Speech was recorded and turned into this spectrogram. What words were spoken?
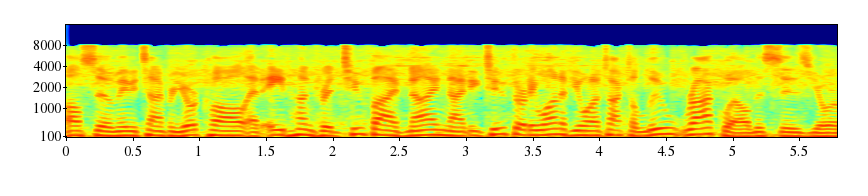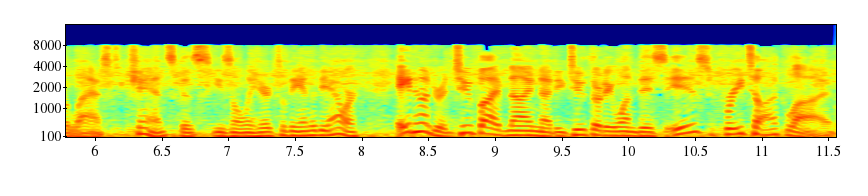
Also, maybe time for your call at 800 259 9231. If you want to talk to Lew Rockwell, this is your last chance because he's only here till the end of the hour. 800 259 9231. This is Free Talk Live.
